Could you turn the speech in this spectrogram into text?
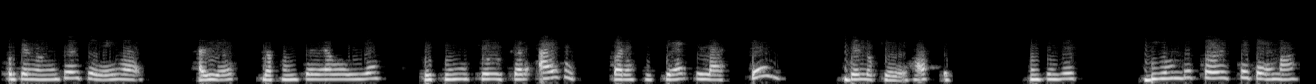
porque el momento de que dejas a Dios, la fuente de agua viva, pues tienes que buscar algo para asociar la de lo que dejaste. Entonces, viendo todo este tema,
